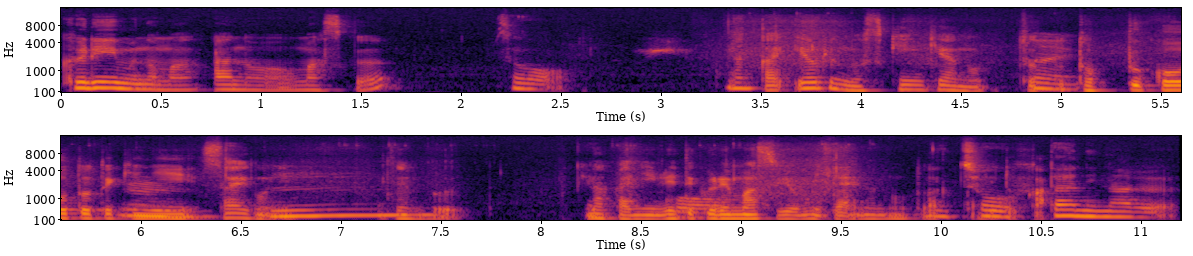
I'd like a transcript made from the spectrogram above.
クリームのマあのマスク？そなんか夜のスキンケアのちょっはいとトップコート的にうん最後に全部中に入れてくれますよみたいなのだう。ったり超とかになる。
